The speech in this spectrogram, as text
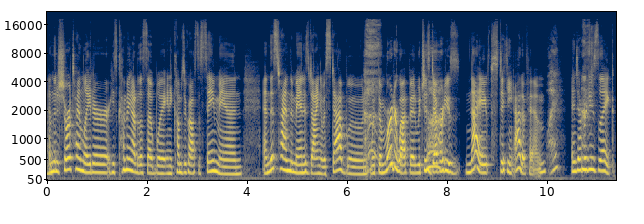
And then a short time later, he's coming out of the subway and he comes across the same man. And this time, the man is dying of a stab wound with the murder weapon, which is Depardieu's knife, sticking out of him. What? And Depardieu's like,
